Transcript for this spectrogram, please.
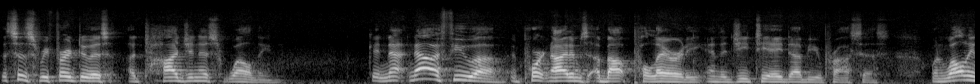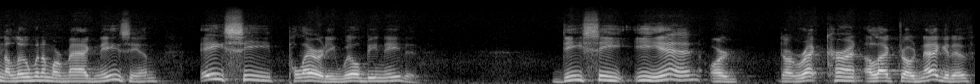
This is referred to as autogenous welding. Okay, now, now a few uh, important items about polarity and the GTAW process. When welding aluminum or magnesium, AC polarity will be needed. DCEN, or direct current electrode negative,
